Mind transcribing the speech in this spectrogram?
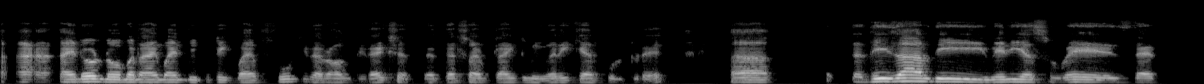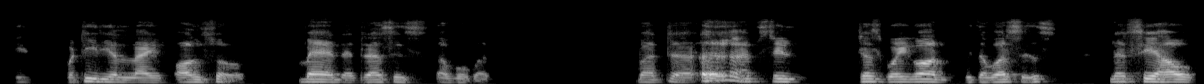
I, I I don't know, but I might be putting my foot in the wrong direction. That, that's why I'm trying to be very careful today. Uh, these are the various ways that in material life also man addresses a woman. But uh, I'm still just going on with the verses. Let's see how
